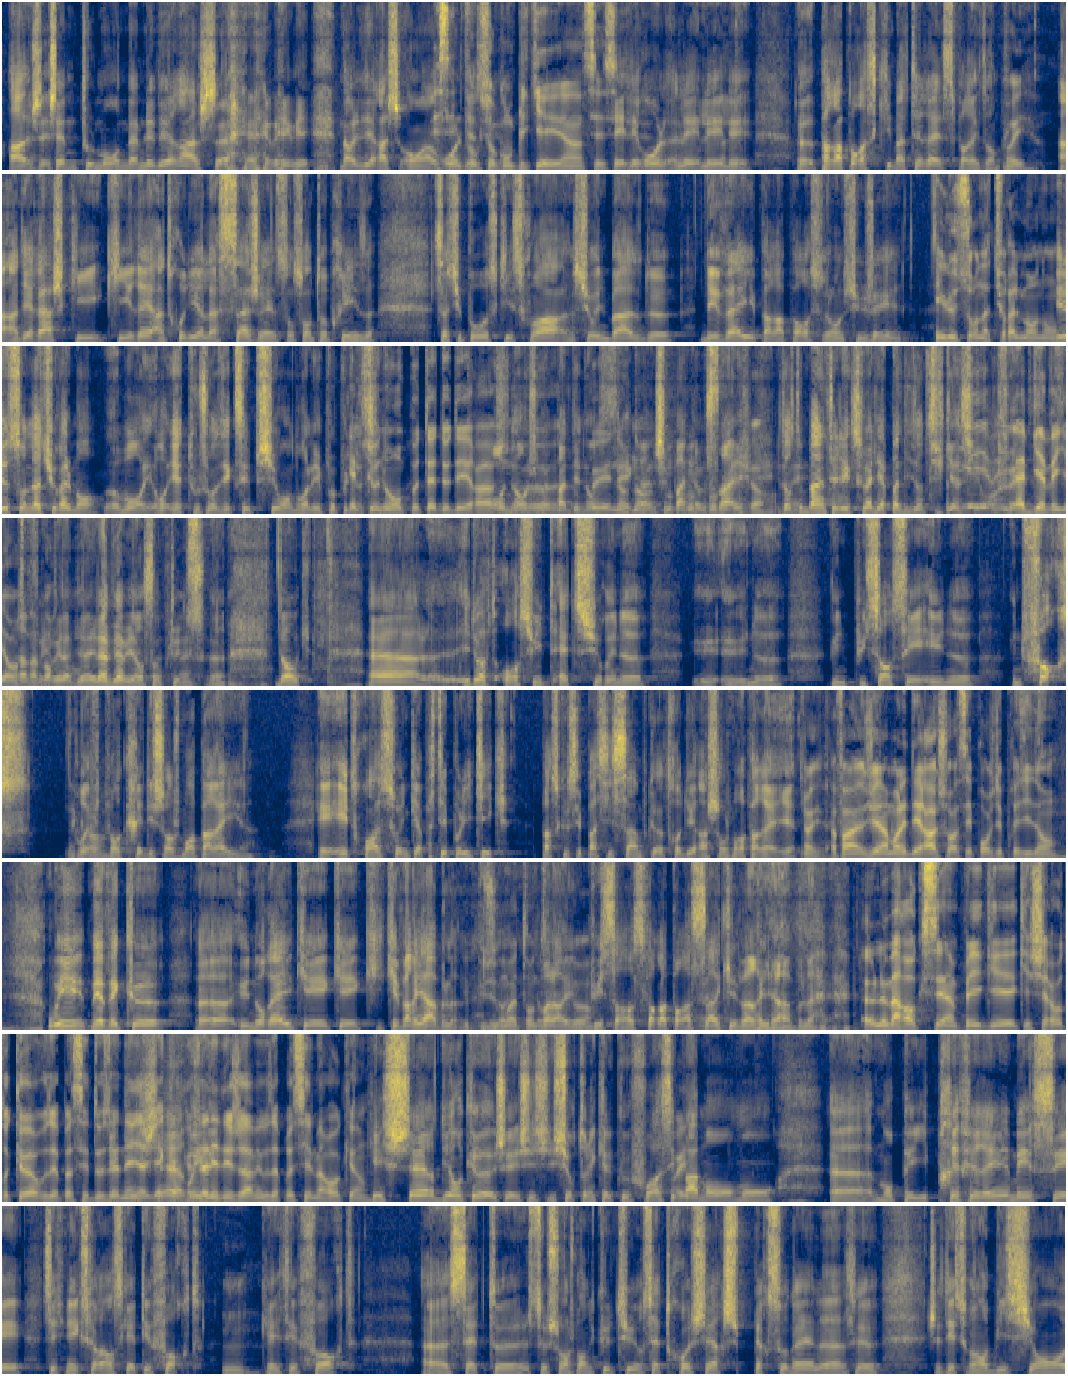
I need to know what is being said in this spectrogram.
Ah, j'aime tout le monde, même les DRH. Non, les DRH ont un rôle. C'est une fonction compliquée. Hein, Les, rôles, les, euh, par rapport à ce qui m'intéresse, par exemple. Oui. Un, DRH qui, qui, irait introduire la sagesse dans son entreprise, ça suppose qu'il soit sur une base d'éveil par rapport à ce genre de sujet, ils le sont naturellement, non? Ils le sont naturellement. Bon, il y a toujours des exceptions dans les populations. Quelques noms peut-être de DRH Oh non, je ne veux pas euh, dénoncer. Non, non, je ne suis pas comme ça. Dans une base intellectuelle, il n'y a pas d'identification. La bienveillance, c'est important. La bienveillance en plus. Hein. Donc, euh, ils doivent ensuite être sur une, une, une puissance et une, une force pour effectivement créer des changements pareils. Et, et trois, sur une capacité politique parce que c'est pas si simple que d'introduire un changement pareil. Oui. Enfin, généralement, les DRH sont assez proches des présidents. Oui, mais avec euh, euh, une oreille qui est, qui est, qui est variable. Et plus ou moins attentive. Voilà, une puissance par rapport à ça qui est variable. Euh, le Maroc, c'est un pays qui est, qui est, cher à votre cœur. Vous avez passé deux années, il y a quelques années déjà, mais vous appréciez le Maroc. Hein. Qui est cher, disons que j'y suis retourné quelques fois. C'est pas mon, mon, mon, pays préféré, mais c'est une expérience qui a été forte. Hmm. Qui a été forte. Euh, cette, euh, ce changement de culture, cette recherche personnelle. Euh, j'étais sur une ambition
